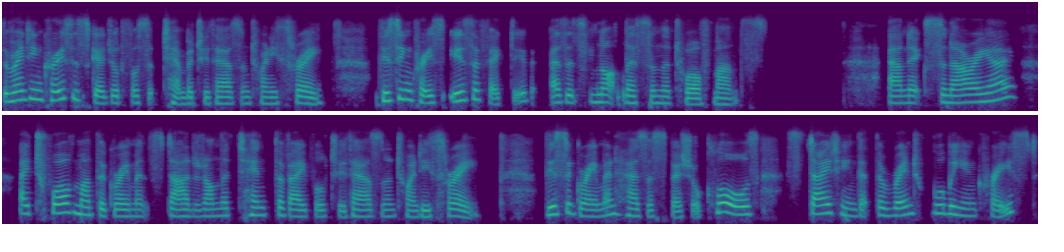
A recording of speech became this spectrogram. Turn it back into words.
The rent increase is scheduled for September 2023. This increase is effective as it's not less than the 12 months. Our next scenario, a 12-month agreement started on the 10th of April 2023. This agreement has a special clause stating that the rent will be increased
